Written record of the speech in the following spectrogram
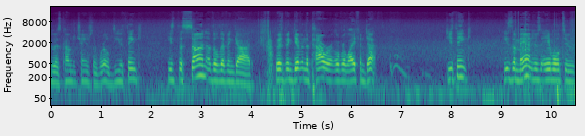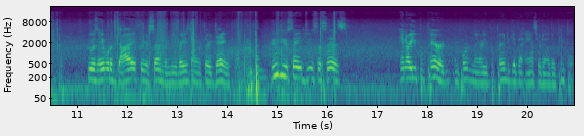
who has come to change the world? Do you think he's the Son of the living God, who has been given the power over life and death? Do you think he's the man who's able to who is able to die for your sins and be raised on the third day? Who do you say Jesus is? And are you prepared, importantly, are you prepared to give that answer to other people?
